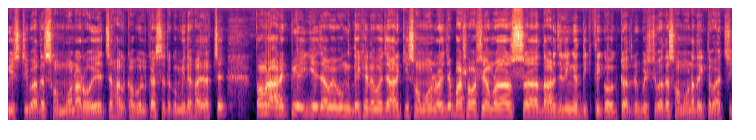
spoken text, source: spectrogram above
বৃষ্টিপাতের সম্ভাবনা রয়েছে, হালকা ফুলকা সেরকমই দেখা যাচ্ছে। তো আমরা আরেকটু এগিয়ে যাব এবং দেখে নেব যে আর কি সম্ভাবনা রয়েছে, পাশাপাশি আমরা দার্জিলিংয়ের দিক থেকেও একটু বৃষ্টিপাতের সম্ভাবনা দেখতে পাচ্ছি।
